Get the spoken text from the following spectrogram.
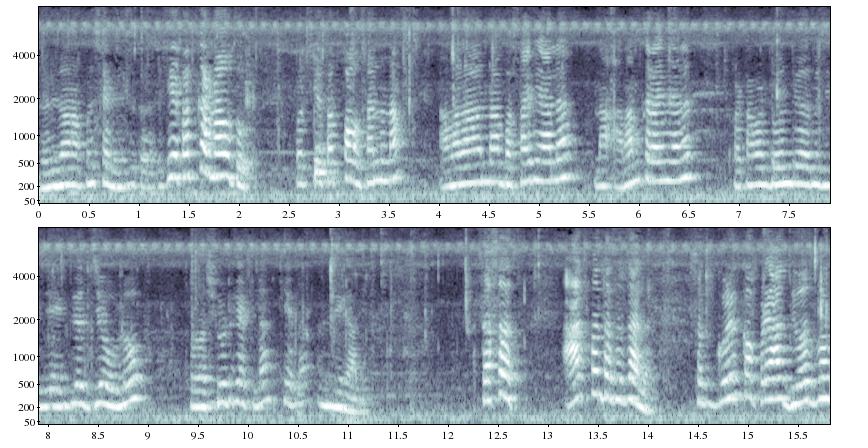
घरी जाऊन आपण सँडविच करू शेतात करणार होतो. पण शेतात पावसानं ना आम्हाला ना बसायला मिळालं ना आराम करायला मिळालं. फटाफट दोन दिवस म्हणजे एक दिवस जेवलो थोडं शूट घेतलं केलं आणि निघालो. तसंच आज पण तसं झालं. सगळे कपडे आज दिवसभर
